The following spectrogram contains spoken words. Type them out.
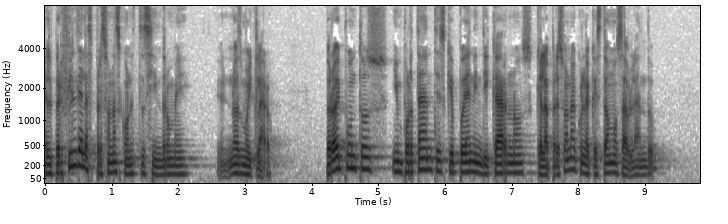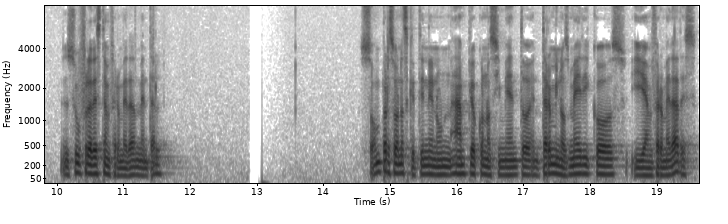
El perfil de las personas con este síndrome eh, no es muy claro, pero hay puntos importantes que pueden indicarnos que la persona con la que estamos hablando eh, sufre de esta enfermedad mental. Son personas que tienen un amplio conocimiento en términos médicos y enfermedades.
